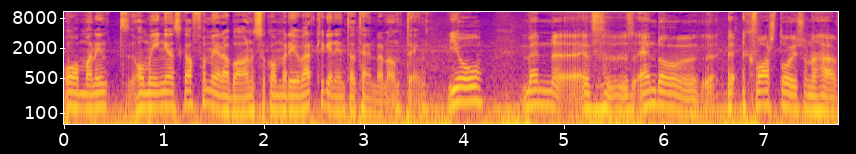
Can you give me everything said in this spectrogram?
och om, man inte, om ingen skaffar mera barn så kommer det ju verkligen inte att hända någonting. Jo, men eh, ändå eh, kvarstår ju sådana här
